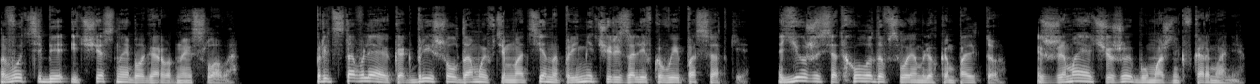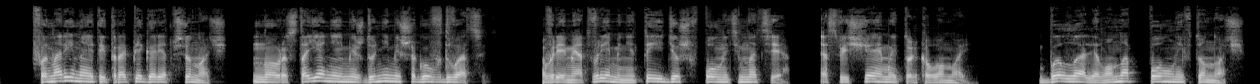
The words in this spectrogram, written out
Вот тебе и честное благородное слово. Представляю, как Бри шел домой в темноте например, через оливковые посадки, ежась от холода в своем легком пальто сжимая чужой бумажник в кармане. Фонари на этой тропе горят всю ночь, но расстояние между ними шагов в двадцать. Время от времени ты идешь в полной темноте, освещаемой только луной. Была ли луна полной в ту ночь?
